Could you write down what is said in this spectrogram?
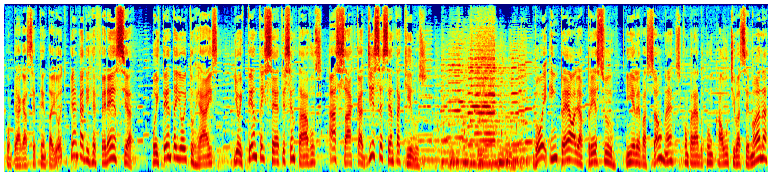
com pH 78, pH de referência, R$ 88,87 a saca de 60 quilos. Boi em pé, olha, preço em elevação, né? Se comparado com a última semana,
